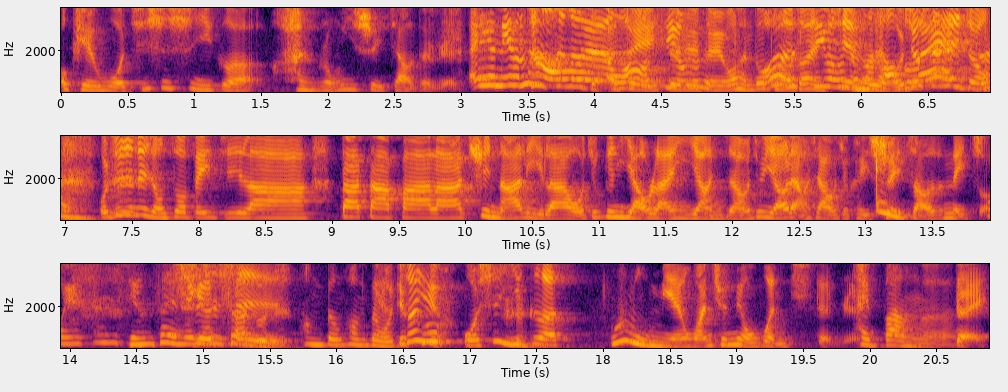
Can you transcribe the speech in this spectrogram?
OK，我其实是一个很容易睡觉的人。哎呀，你很就是好对对对对，我很多朋友都很羡慕我，我就是那种 我就是那种坐飞机啦、搭大巴啦、去哪里啦，我就跟摇篮一样，你知道吗？就摇两下我就可以睡着的那种我。也是很喜欢在那个车子是晃动晃动，我就所以我是一个 入眠完全没有问题的人。太棒了。对，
